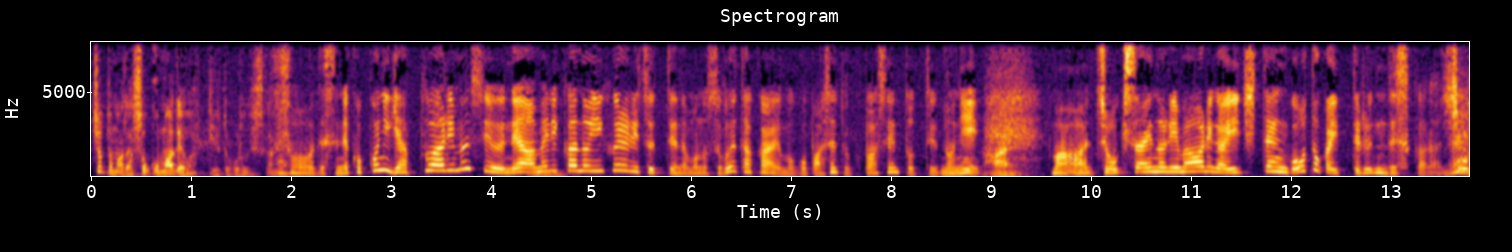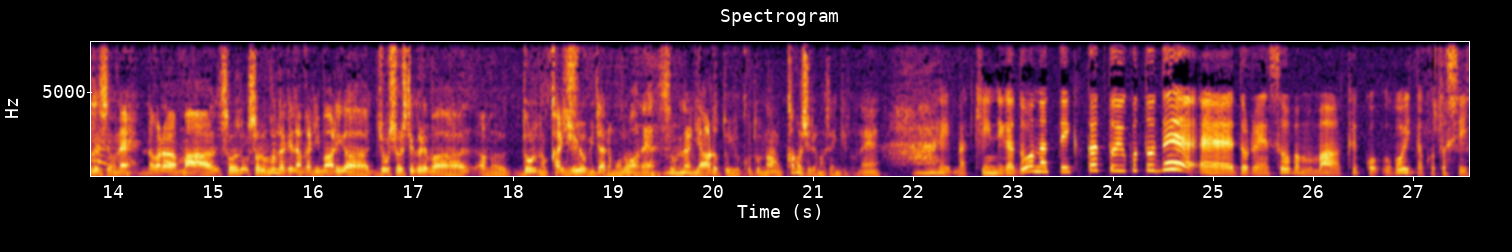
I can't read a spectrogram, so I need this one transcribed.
ちょっとまだそこまではっていうところですかね。そうですね、ここにギャップはありますよね、アメリカのインフレ率っていうのはものすごい高い、もう5%、6%っていうのに、はい、まあ、長期債の利回りが1.5とか言ってるんですからね。そうですよね。だからまあ、そその分だけなんか利回りが上昇してくれば、あのドルの買い需要みたいなものはね、それなりにあるということなのかもしれませんけどね。うん、はい。まあ、金利がどうなっていくかということで、えー、ドル円相場もまあ結構動いた今年1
